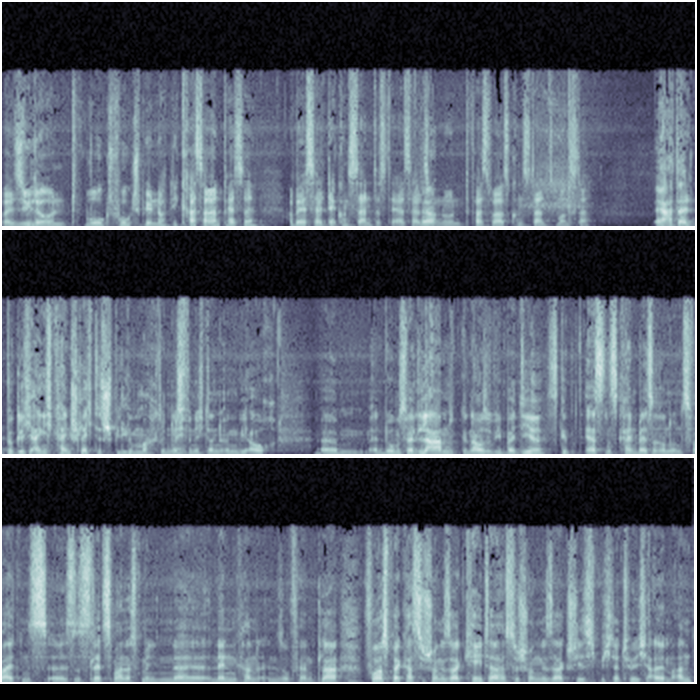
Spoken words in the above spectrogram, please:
weil Süle und Vogt, Vogt spielen noch die krasseren Pässe, aber er ist halt der konstanteste. Er ist halt Ja. so ein unfassbares Konstanzmonster. er hat halt wirklich eigentlich kein schlechtes Spiel gemacht und das Nee. finde ich dann irgendwie auch ähm, lobenswert. Lahm genauso wie bei dir. Es gibt erstens keinen besseren und zweitens äh, es ist das letzte Mal, dass man ihn da nennen kann. Insofern klar. Forsberg hast du schon gesagt, Keita hast du schon gesagt, schließe ich mich natürlich allem an.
